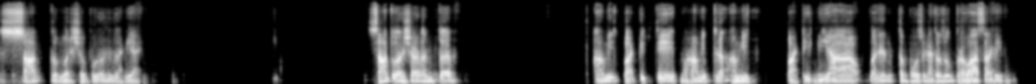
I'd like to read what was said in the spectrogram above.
सात वर्ष पूर्ण झाली आहे सात वर्षानंतर अमित पाटील ते महामित्र अमित पाटील यापर्यंत पोहोचण्याचा जो प्रवास आहे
